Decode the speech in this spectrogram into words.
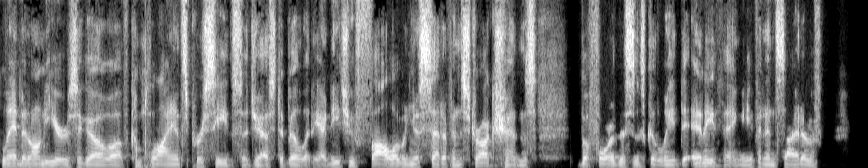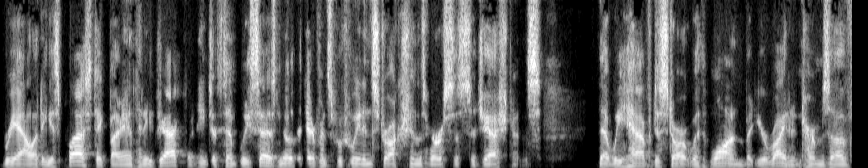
landed on years ago of compliance precedes suggestibility. I need you following a set of instructions before this is going to lead to anything, even inside of Reality is Plastic by Anthony Jacquin. He just simply says, know the difference between instructions versus suggestions. That we have to start with one, but you're right in terms of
